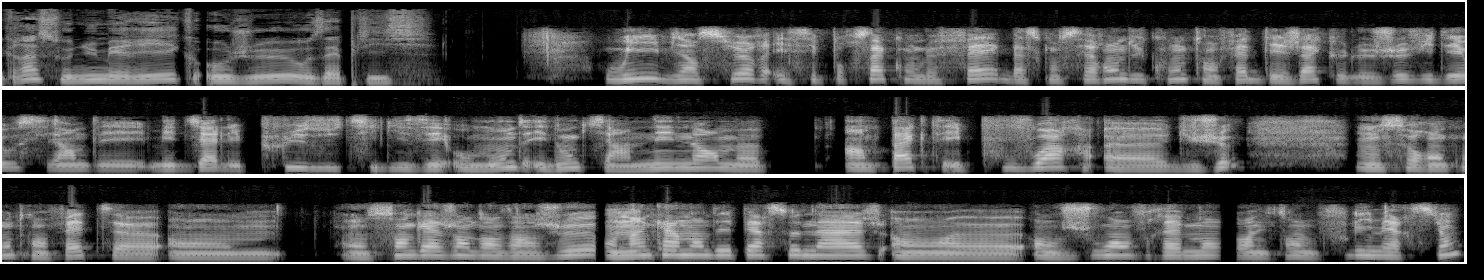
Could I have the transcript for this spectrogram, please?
grâce au numérique, aux jeux, aux applis? Oui, bien sûr, et c'est pour ça qu'on le fait, parce qu'on s'est rendu compte en fait déjà que le jeu vidéo, c'est un des médias les plus utilisés au monde, et donc il y a un énorme impact et pouvoir euh, du jeu. On se rend compte qu'en fait, euh, en, en s'engageant dans un jeu, en incarnant des personnages, en, euh, en, jouant vraiment, en étant en full immersion,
